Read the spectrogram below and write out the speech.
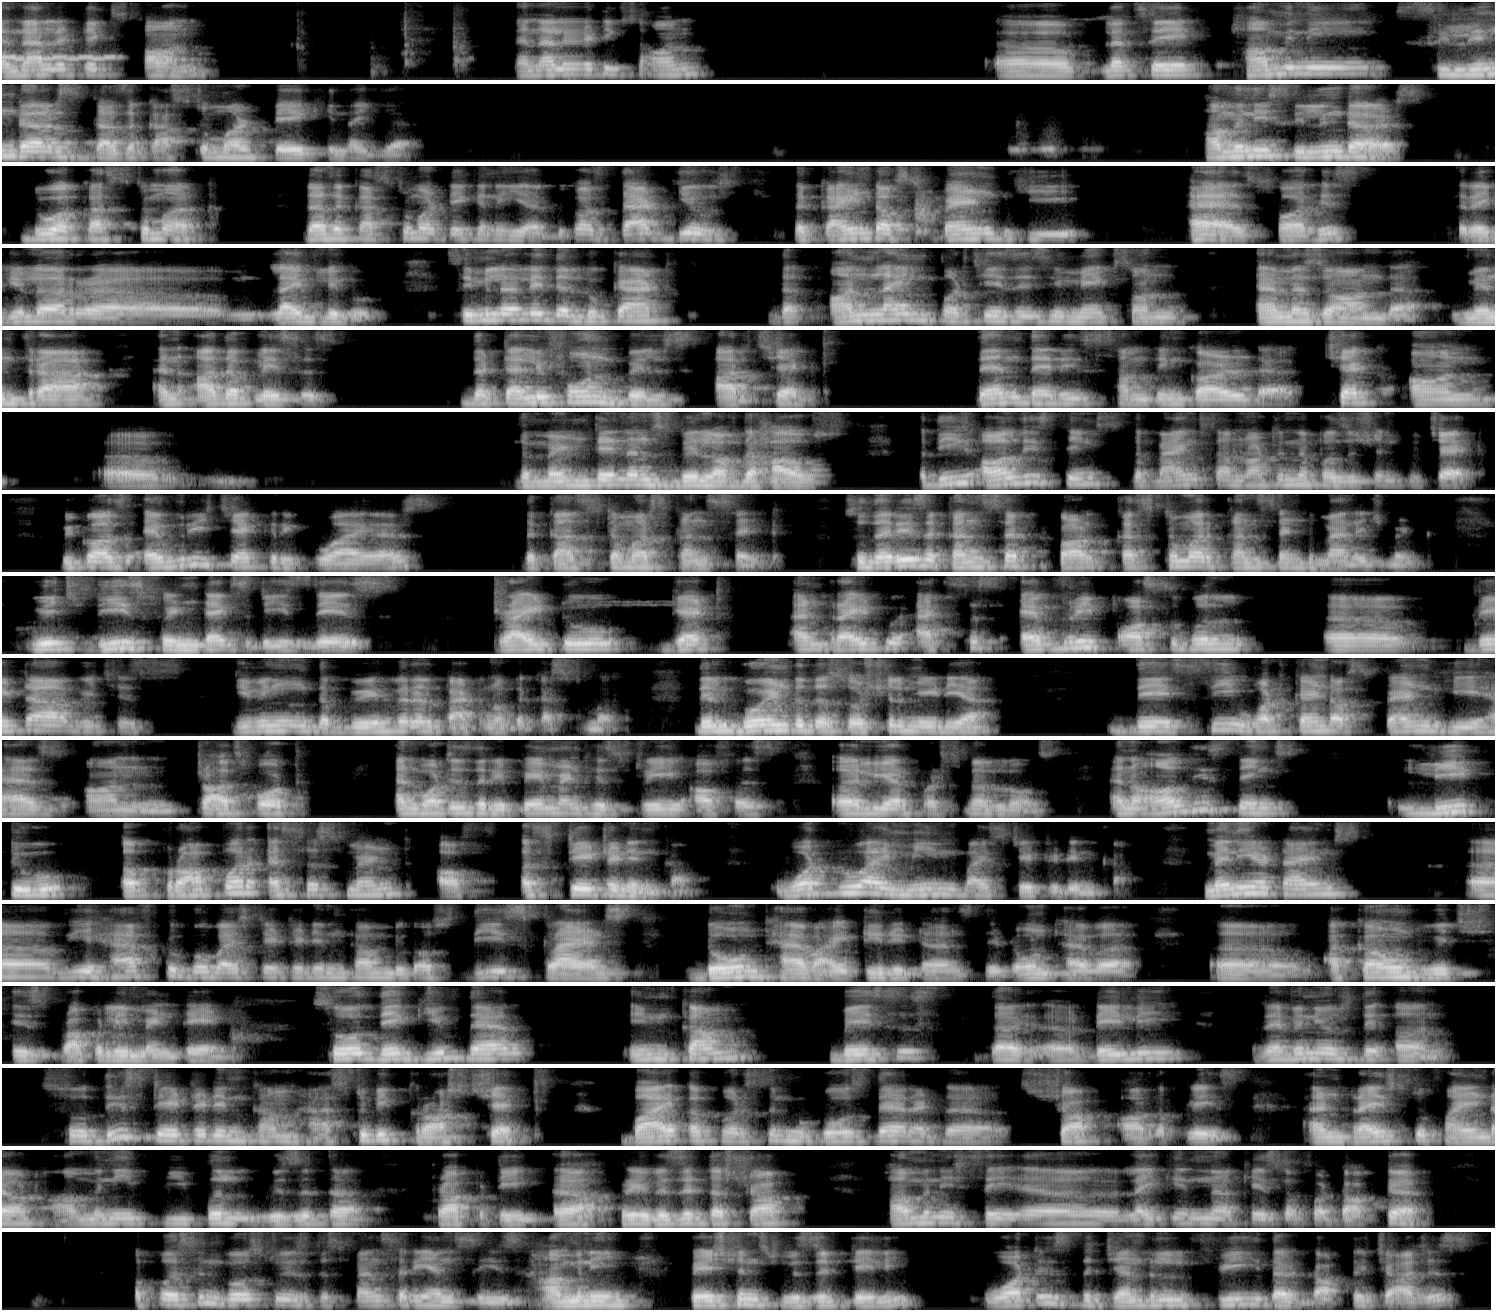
analytics on analytics on uh, let's say how many cylinders does a customer take in a year? How many cylinders do a customer does a customer take in a year? Because that gives the kind of spend he has for his regular uh, livelihood. Similarly they look at the online purchases he makes on Amazon, the Myntra, and other places, the telephone bills are checked. Then there is something called check on uh, the maintenance bill of the house. These, all these things, the banks are not in a position to check because every check requires the customer's consent. So there is a concept called customer consent management, which these fintechs these days try to get and try to access every possible uh, data which is giving the behavioral pattern of the customer. They'll go into the social media, they see what kind of spend he has on transport and what is the repayment history of his earlier personal loans. And all these things lead to a proper assessment of a stated income. What do I mean by stated income? Many a times uh, we have to go by stated income because these clients don't have IT returns, they don't have a uh, account which is properly maintained. So they give their income basis, the uh, daily revenues they earn. So this stated income has to be cross-checked by a person who goes there at the shop or the place and tries to find out how many people visit the property, uh, visit the shop, how many say, uh, like in the case of a doctor, a person goes to his dispensary and sees how many patients visit daily, what is the general fee the doctor charges,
